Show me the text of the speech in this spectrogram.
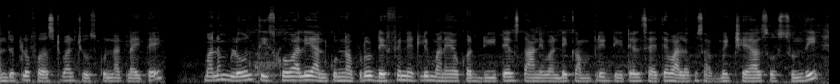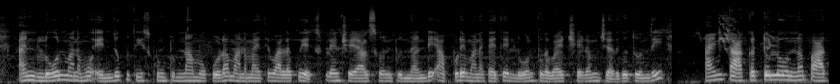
అందుట్లో ఫస్ట్ వన్ చూసుకున్నట్లయితే మనం లోన్ తీసుకోవాలి అనుకున్నప్పుడు డెఫినెట్లీ మన యొక్క డీటెయిల్స్ కానివ్వండి కంప్లీట్ డీటెయిల్స్ అయితే వాళ్ళకు సబ్మిట్ చేయాల్సి వస్తుంది. అండ్ లోన్ మనము ఎందుకు తీసుకుంటున్నామో కూడా మనమైతే వాళ్ళకు ఎక్స్ప్లెయిన్ చేయాల్సి ఉంటుందండి. అప్పుడే మనకైతే లోన్ ప్రొవైడ్ చేయడం జరుగుతుంది. అండ్ తాకట్టులో ఉన్న పాత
